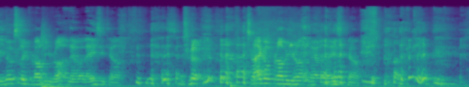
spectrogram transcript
He looks like Robbie Rotten out of Lazy Town. Dra- Drag up Robbie Rotten out of Lazy Town.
